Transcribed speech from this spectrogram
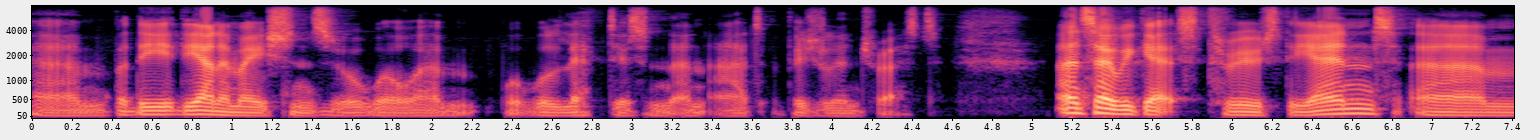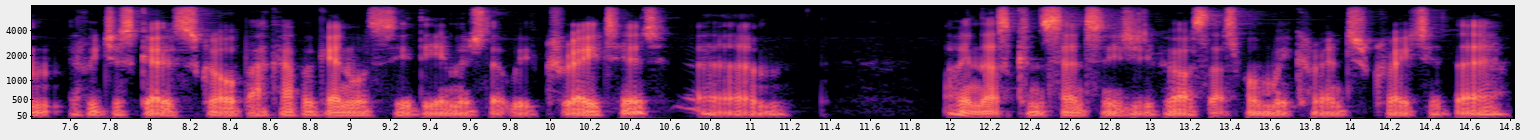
um, but the the animations will will, um, will, will lift it and, and, add visual interest. And so we get through to the end. Um, if we just go scroll back up again, we'll see the image that we've created. Um, I think that's consent in GDPR, so that's one we created there.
